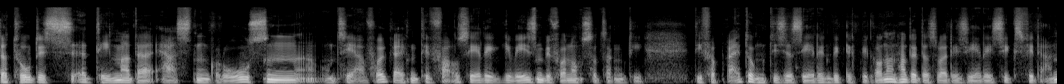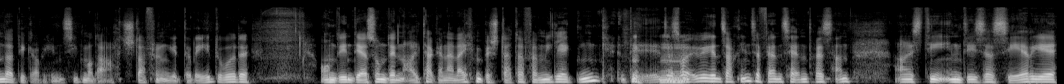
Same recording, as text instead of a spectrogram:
Der Tod ist äh, Thema der ersten großen und sehr erfolgreichen TV-Serie gewesen bevor noch sozusagen die, die Verbreitung dieser Serien wirklich begonnen hatte. Das war die Serie Six Feet Under, die, glaube ich, in sieben oder acht Staffeln gedreht wurde und in der es um den Alltag einer Leichenbestatterfamilie ging. Das war übrigens auch insofern sehr interessant, als die in dieser Serie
